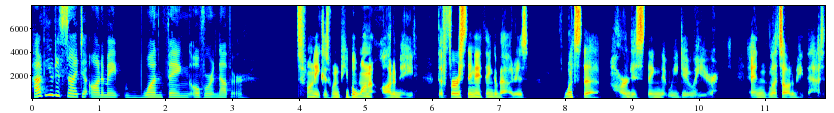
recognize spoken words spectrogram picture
How do you decide to automate one thing over another? It's funny because when people want to automate, the first thing they think about is what's the hardest thing that we do here? And let's automate that.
